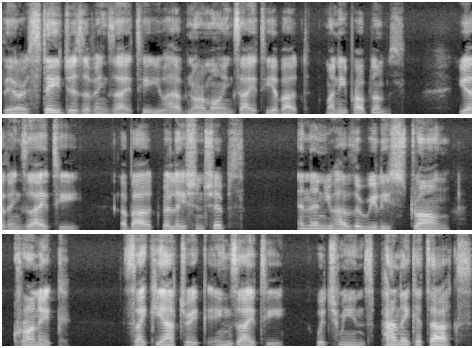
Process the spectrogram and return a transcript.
There are stages of anxiety. You have normal anxiety about money problems. You have anxiety about relationships. And then you have the really strong, chronic, psychiatric anxiety which means panic attacks,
